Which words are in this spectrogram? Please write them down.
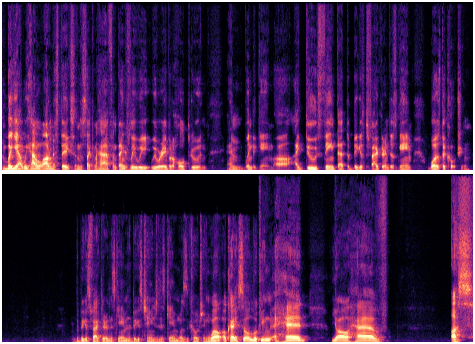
but yeah, we had a lot of mistakes in the second half, and thankfully we we were able to hold through and and win the game. Uh, I do think that the biggest factor in this game was the coaching. The biggest factor in this game, the biggest change in this game was the coaching. Well, okay, so looking ahead, y'all have us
